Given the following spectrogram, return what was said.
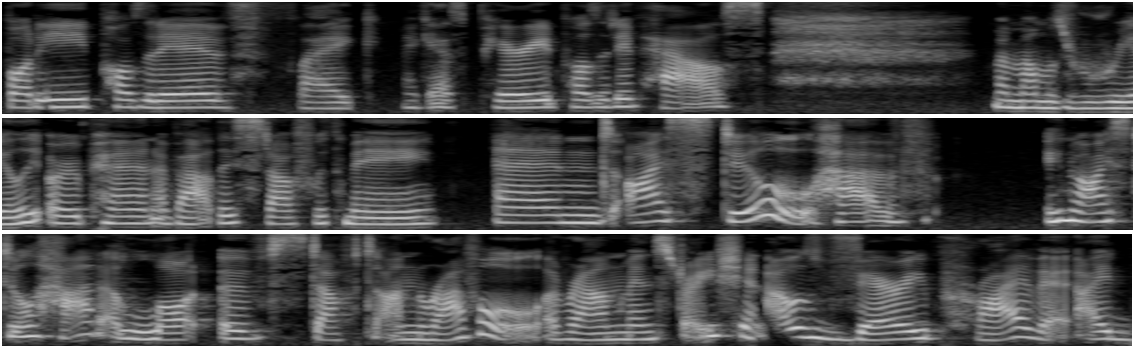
body positive, like, I guess, period positive house. My mum was really open about this stuff with me. And I still have you know, I still had a lot of stuff to unravel around menstruation. I was very private. I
